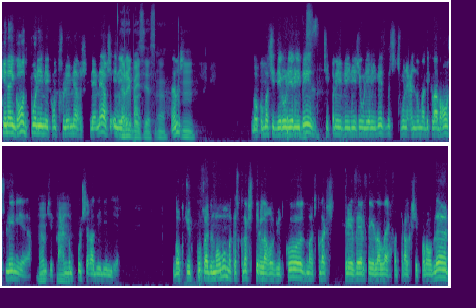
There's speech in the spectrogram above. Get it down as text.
كاين grande polémique entre les merge les merge et les rebase yes فهمت. donc هما تيديروا les rebase تي privilégi يو les rebase باش تكون عندهم هذيك la branche linéaire فهمتي يبقى. عندهم كلشي غادي linéaire donc du coup في هذا ال moment ما كتقدرش دير la review de code ما تقدرش ت reverter الا الله يحفظ طرا لك شي problème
